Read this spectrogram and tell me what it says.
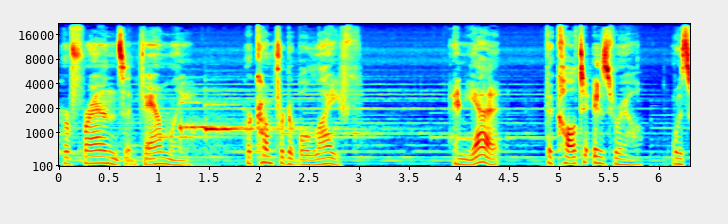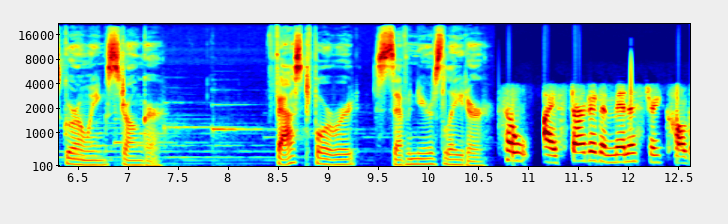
her friends and family, her comfortable life? And yet, the call to Israel was growing stronger. Fast forward seven years later. So I started a ministry called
